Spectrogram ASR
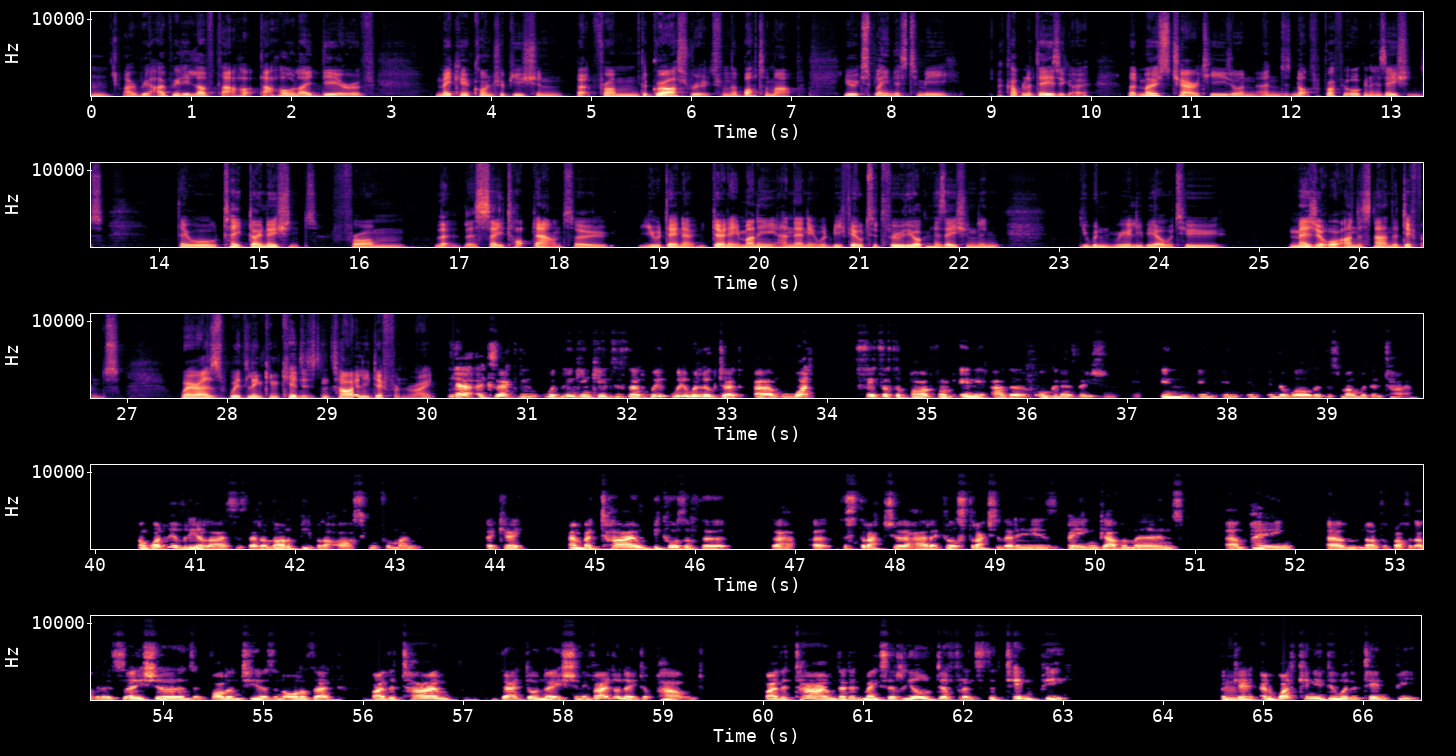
Mm, I re- I really loved that ho- that whole idea of making a contribution, but from the grassroots, from the bottom up. You explained this to me a couple of days ago, but most charities and, and not for profit organizations, they will take donations from, let, let's say, top down. So you would donate, donate money and then it would be filtered through the organization and you wouldn't really be able to measure or understand the difference. Whereas with Linking Kids, it's entirely different, right? Yeah, exactly. With Linking Kids is that we, we, looked at um, what sets us apart from any other organization in, in, in, in the world at this moment in time. And what we have realized is that a lot of people are asking for money. Okay? And by time, because of the the, uh, the structure, the hierarchical structure that it is, paying governments, um, paying um, non-for-profit organizations and volunteers and all of that, by the time that donation, if I donate a pound, by the time that it makes a real difference, the 10p. Hmm. Okay, mm. and what can you do with the 10p?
